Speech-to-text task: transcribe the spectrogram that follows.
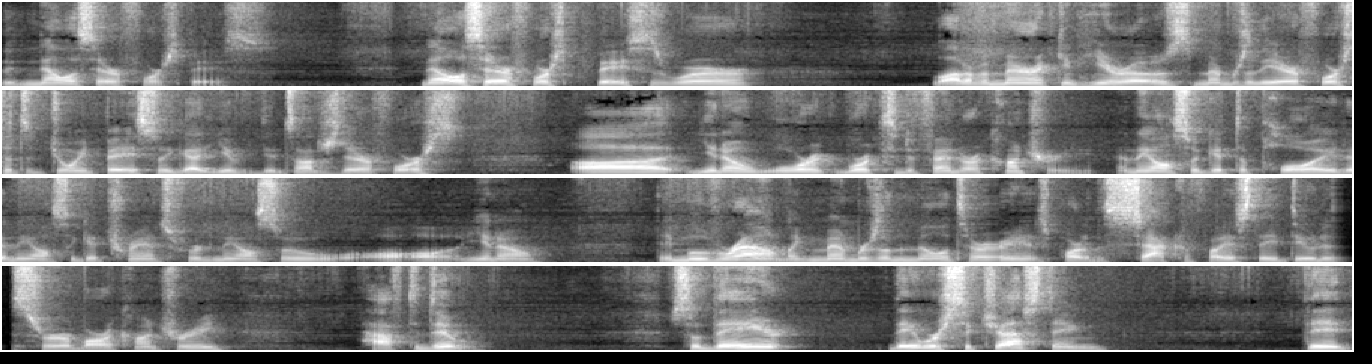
Nellis Air Force Base. Nellis Air Force Base is where a lot of American heroes, members of the Air Force, it's a joint base, so you got you, it's not just the Air Force. Uh, you know, work work to defend our country, and they also get deployed, and they also get transferred, and they also, you know, they move around like members of the military as part of the sacrifice they do to serve our country have to do. So they they were suggesting that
